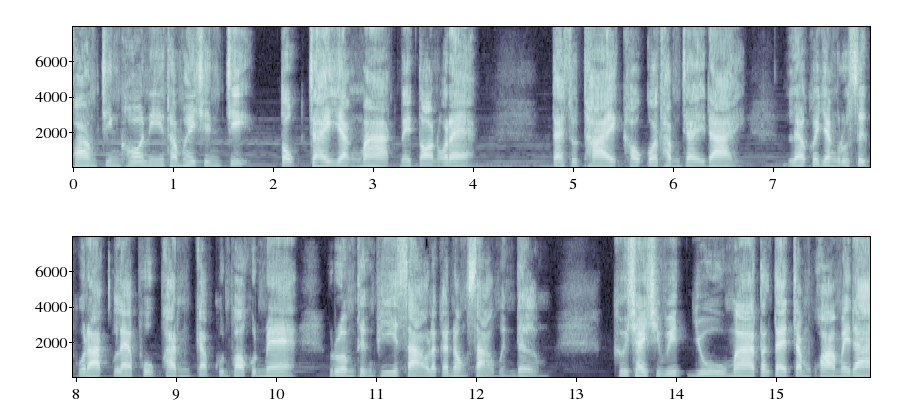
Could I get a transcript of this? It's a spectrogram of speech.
ความจริงข้อนี้ทำให้ชินจิตกใจอย่างมากในตอนแรก แต่สุดท้ายเขาก็ทำใจได้ แล้วก็ยังรู้สึกรักและผูกพันกับคุณพ่อคุณแม่ รวมถึงพี่สาวและก็น้องสาวเหมือนเดิม คือใช้ชีวิตอยู่มาตั้งแต่จำความไม่ได้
